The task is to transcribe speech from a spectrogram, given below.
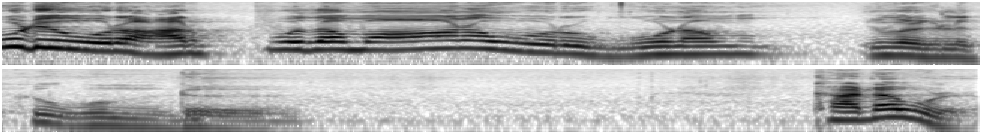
அப்படி ஒரு அற்புதமான ஒரு குணம் இவர்களுக்கு உண்டு. கடவுள்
